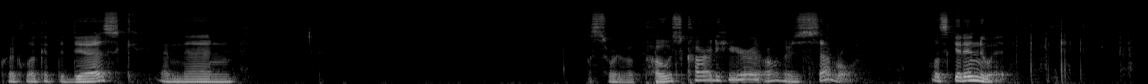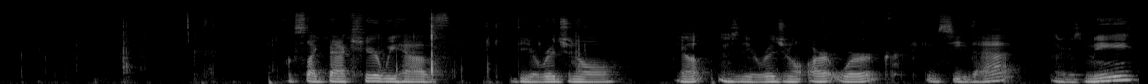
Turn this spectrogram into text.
Quick look at the disc and then sort of a postcard here. Oh, there's several. Let's get into it. Looks like back here we have the original, yep, there's the original artwork. If you can see that, there's me.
